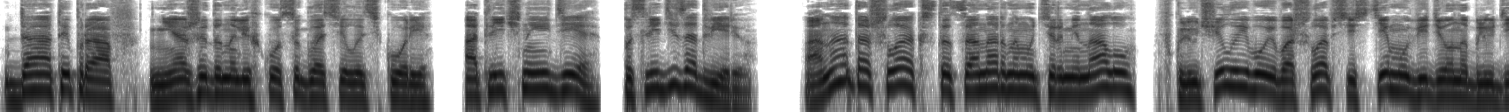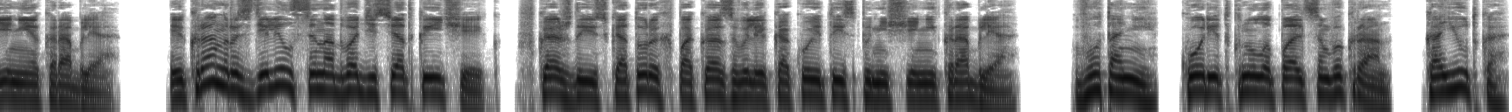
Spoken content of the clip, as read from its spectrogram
«Да, ты прав», — неожиданно легко согласилась Кори. «Отличная идея, последи за дверью». Она отошла к стационарному терминалу, включила его и вошла в систему видеонаблюдения корабля. Экран разделился на два десятка ячеек, в каждой из которых показывали какое-то из помещений корабля. «Вот они», — Кори ткнула пальцем в экран. «Каютка».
